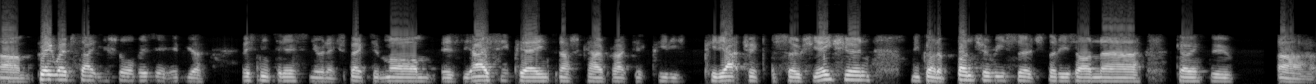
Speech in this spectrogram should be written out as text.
Um, great website you should all visit if you're listening to this and you're an expectant mom is the ICPA International Chiropractic Pediatric Association. We've got a bunch of research studies on there going through uh,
